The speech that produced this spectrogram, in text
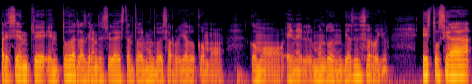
presente en todas las grandes ciudades, tanto del mundo desarrollado como, como en el mundo en vías de desarrollo, esto se ha,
